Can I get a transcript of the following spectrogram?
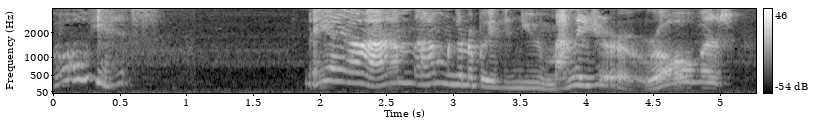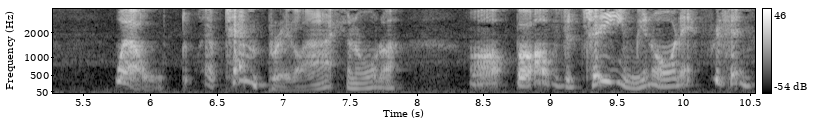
Oh yes. Yeah, I'm I'm gonna be the new manager at Rovers. Well, temporary, like you know, oh, but of the team, you know, and everything.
